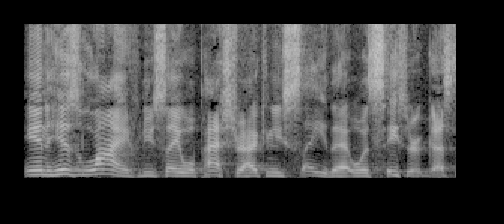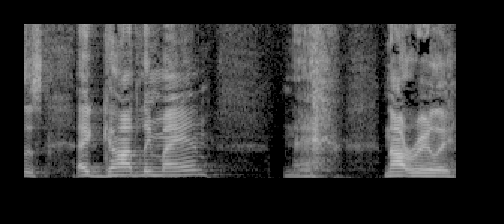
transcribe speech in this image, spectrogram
in his life. And you say, well, Pastor, how can you say that? Was Caesar Augustus a godly man? Nah, not really.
